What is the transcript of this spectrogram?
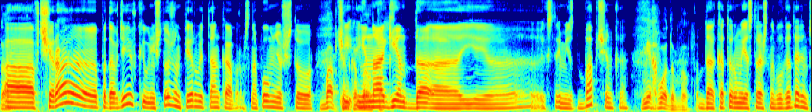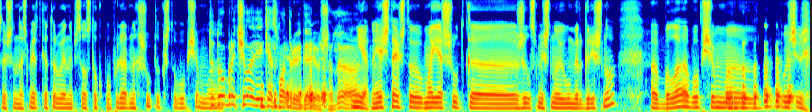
Да. А вчера под Авдеевкой уничтожен первый танк Абрамс. Напомню, что и, Бабченко был. там. иноагент, да, и э, экстремист Бабченко, Мехводом был. там. да, которому я страшно благодарен, потому что на смерть которого я написал столько популярных шуток, что, в общем... Ты э, добрый человек, я смотрю, Игореша, да. Нет, но я считаю, что моя шутка «жил смешно и умер грешно» э, была, в общем, э, очень...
